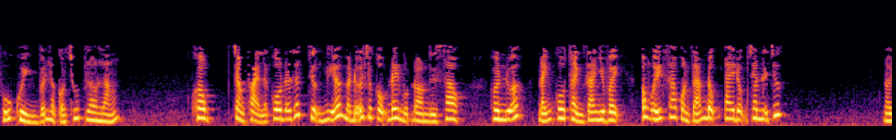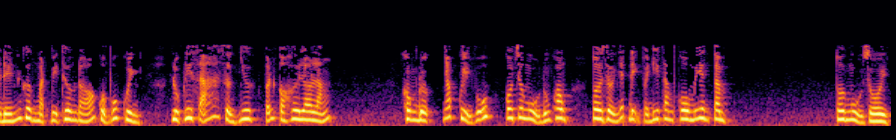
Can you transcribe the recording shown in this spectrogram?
Vũ Quỳnh vẫn là có chút lo lắng. Không, chẳng phải là cô đã rất trượng nghĩa mà đỡ cho cậu đây một đòn rồi sao? Hơn nữa, đánh cô thành ra như vậy, ông ấy sao còn dám động tay động chân nữa chứ? Nói đến gương mặt bị thương đó của Vũ Quỳnh, Lục Ly xã dường như vẫn có hơi lo lắng. Không được, nhóc quỷ Vũ, cô chưa ngủ đúng không? Tôi giờ nhất định phải đi thăm cô mới yên tâm. Tôi ngủ rồi.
